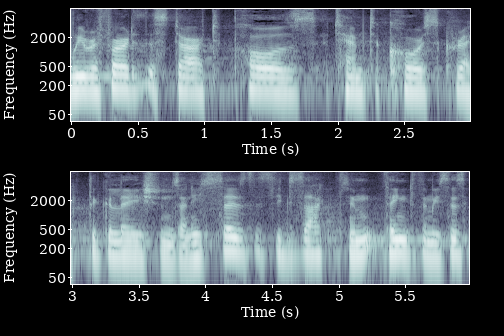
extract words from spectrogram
we referred at the start to Paul's attempt to course correct the Galatians, and he says this exact thing to them. He says,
